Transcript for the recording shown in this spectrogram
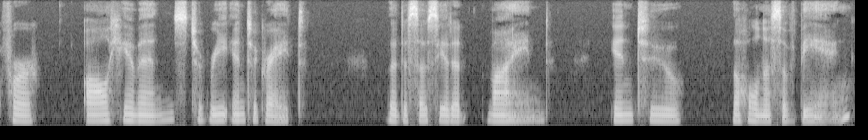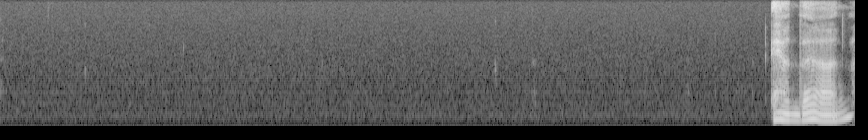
for all humans to reintegrate the dissociated mind into the wholeness of being. And then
